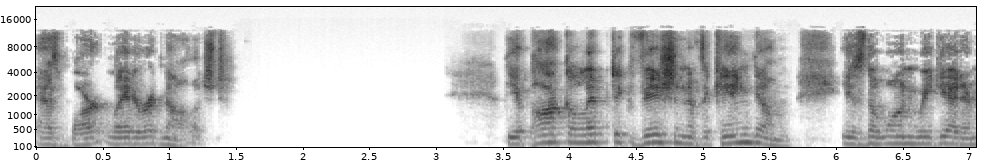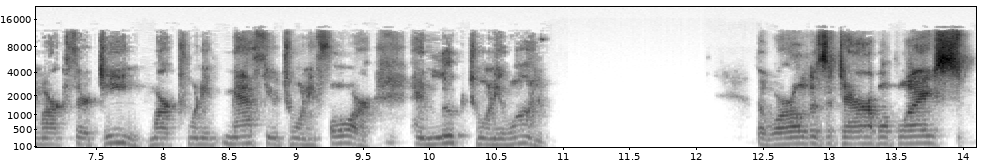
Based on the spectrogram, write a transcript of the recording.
as Barth later acknowledged. The apocalyptic vision of the kingdom is the one we get in Mark 13, Mark 20, Matthew 24, and Luke 21. The world is a terrible place.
